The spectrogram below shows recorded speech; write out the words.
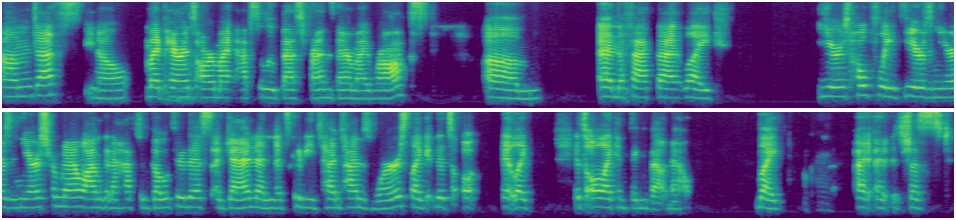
um, deaths. You know, my Mhm. parents are my absolute best friends, they're my rocks. Um, and the fact that, like, years hopefully it's years and years and years from now, I'm gonna have to go through this again, and it's gonna be 10 times worse, like, it's it, like it's all I can think about now. Like, Okay. I I it's just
